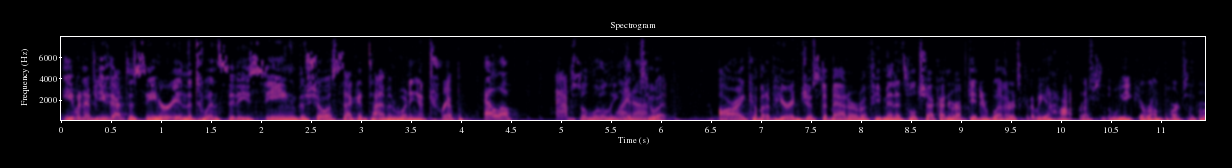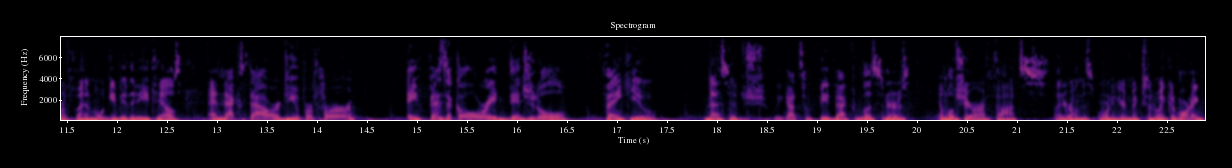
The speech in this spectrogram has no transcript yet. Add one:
even if you got to see her in the Twin Cities, seeing the show a second time and winning a trip, Hello. absolutely Why get not? to it. All right, coming up here in just a matter of a few minutes, we'll check on your updated weather. It's going to be a hot rest of the week around parts of the Northland. We'll give you the details. And next hour, do you prefer a physical or a digital thank you message? We got some feedback from listeners, and we'll share our thoughts later on this morning here in Mix and Away. Good morning.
